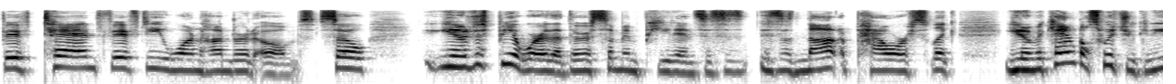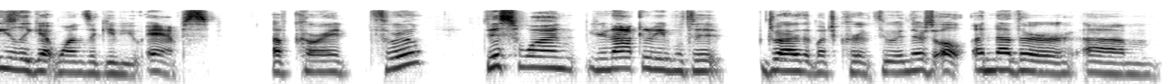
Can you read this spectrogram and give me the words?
50, 10, 50, 100 ohms. So, you know, just be aware that there's some impedance. This is this is not a power like, you know, mechanical switch, you can easily get ones that give you amps of current through. This one, you're not going to be able to drive that much current through. And there's another um,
